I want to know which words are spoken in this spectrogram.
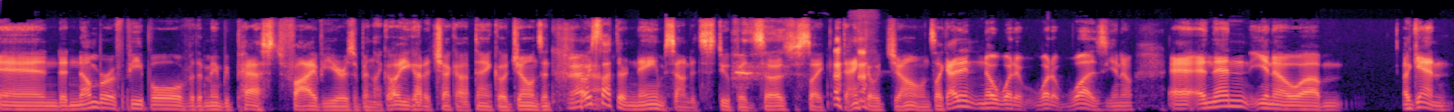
and a number of people over the maybe past five years have been like, "Oh, you got to check out Danko Jones." And yeah. I always thought their name sounded stupid, so I was just like, "Danko Jones." Like I didn't know what it what it was, you know. And, and then you know, um, again,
